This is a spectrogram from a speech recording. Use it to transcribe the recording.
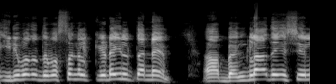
ഇരുപത് ദിവസങ്ങൾക്കിടയിൽ തന്നെ ബംഗ്ലാദേശിൽ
